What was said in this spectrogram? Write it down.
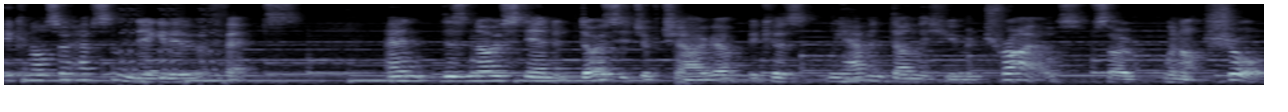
it can also have some negative effects. And there's no standard dosage of chaga because we haven't done the human trials, so we're not sure.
